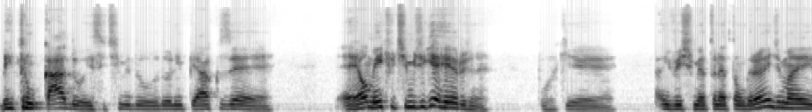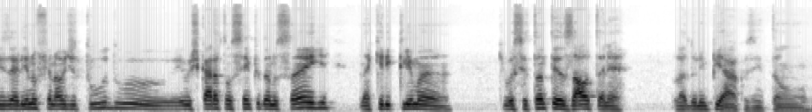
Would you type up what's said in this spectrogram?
bem truncado. Esse time do, do Olympiacos é, é realmente o time de guerreiros, né? Porque o investimento não é tão grande, mas ali no final de tudo, os caras estão sempre dando sangue, naquele clima que você tanto exalta, né? Lá do Olympiacos. Então,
